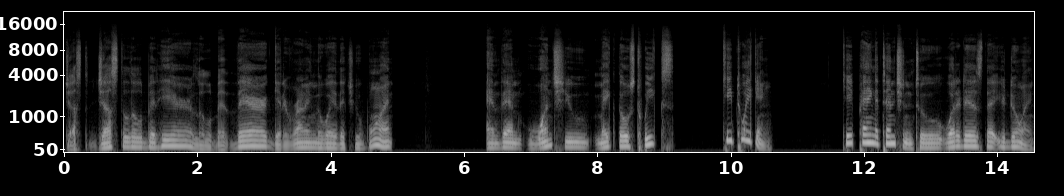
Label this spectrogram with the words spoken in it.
Just adjust a little bit here, a little bit there, get it running the way that you want. And then once you make those tweaks, keep tweaking. Keep paying attention to what it is that you're doing,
